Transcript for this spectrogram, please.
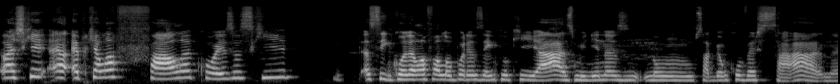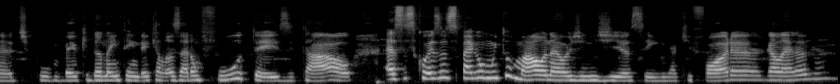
Eu acho que é, é porque ela fala coisas que assim, quando ela falou, por exemplo, que ah, as meninas não sabiam conversar, né? Tipo, meio que dando a entender que elas eram fúteis e tal. Essas coisas pegam muito mal, né, hoje em dia, assim. Aqui fora, a galera não,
